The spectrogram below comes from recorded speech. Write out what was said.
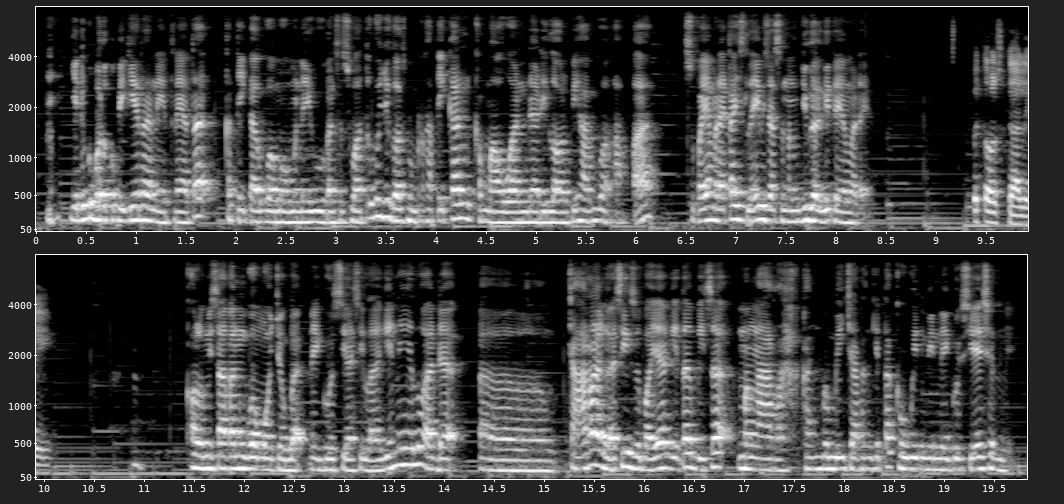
jadi gue baru kepikiran nih. Ternyata ketika gue mau meneguhkan sesuatu, gue juga harus memperhatikan kemauan dari lawan pihak gue apa, supaya mereka istilahnya bisa seneng juga gitu ya, Mare. Betul sekali. Kalau misalkan gue mau coba negosiasi lagi nih, lu ada um, cara nggak sih supaya kita bisa mengarahkan pembicaraan kita ke win-win negotiation nih?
